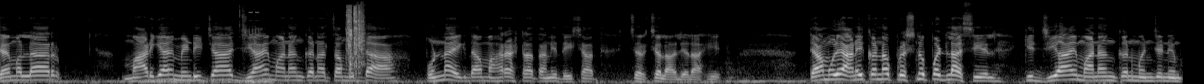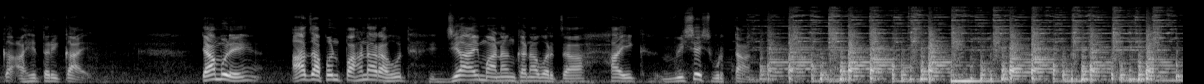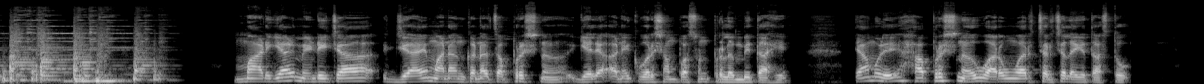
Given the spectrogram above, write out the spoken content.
जय मल्हार. माडग्या मेंढीच्या जी आय मानांकनाचा मुद्दा पुन्हा एकदा महाराष्ट्रात आणि देशात चर्चेला आलेला आहे. त्यामुळे अनेकांना प्रश्न पडला असेल की जी आय मानांकन म्हणजे नेमकं आहे तरी काय? त्यामुळे आज आपण पाहणार आहोत जी आय मानांकनावरचा हा एक विशेष वृत्तांत. माडग्याळ मेंढीच्या जाय आय मानांकनाचा प्रश्न गेल्या अनेक वर्षांपासून प्रलंबित आहे. त्यामुळे हा प्रश्न वारंवार चर्चेला येत असतो.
